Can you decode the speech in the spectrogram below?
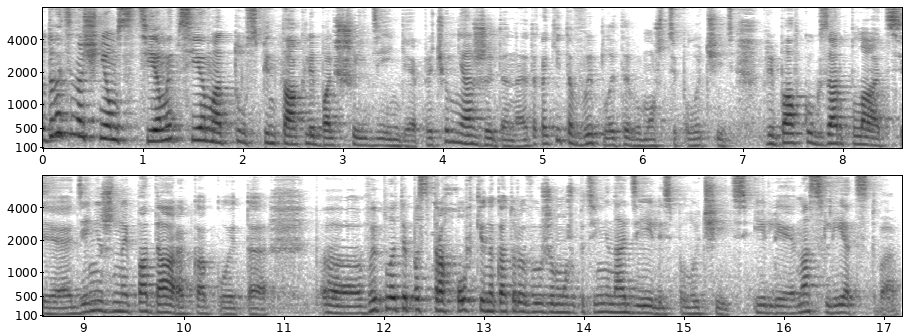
Ну, давайте начнем с темы. Тема туз пентакли большие деньги, причем неожиданно. Это какие-то выплаты вы можете получить, прибавку к зарплате, денежный подарок какой-то, э, выплаты по страховке, на которую вы уже, может быть, и не надеялись получить, или наследство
